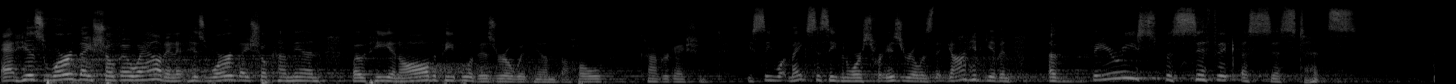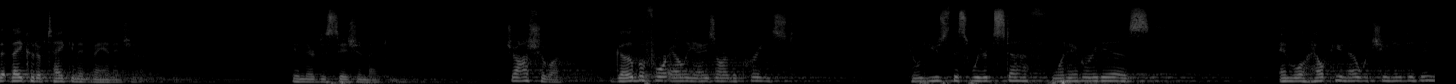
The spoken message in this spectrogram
At his word they shall go out, and at his word they shall come in, both he and all the people of Israel with him, the whole congregation. You see, what makes this even worse for Israel is that God had given a very specific assistance that they could have taken advantage of in their decision making. Joshua, go before Eleazar the priest. He'll use this weird stuff, whatever it is, and will help you know what you need to do.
